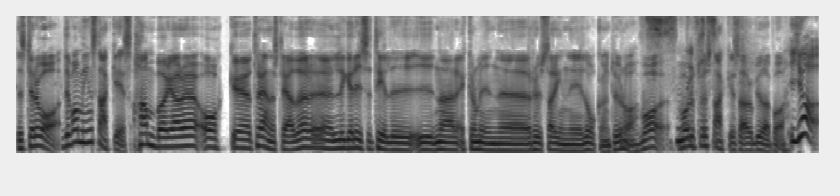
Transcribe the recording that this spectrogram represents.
Det ska det vara. Det var min snackis. Hamburgare och eh, träningskläder eh, ligger risigt till i, i, när ekonomin eh, rusar in i lågkonjunktur. Då. Vad, vad har du för snackisar att bjuda på? Ja,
